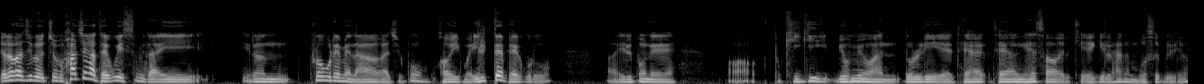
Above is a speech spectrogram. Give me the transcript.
여러 가지로 좀 화제가 되고 있습니다. 이 이런 프로그램에 나와가지고 거의 뭐 1대 100으로 어, 일본의 어, 또 기기 묘묘한 논리에 대하, 대응해서 이렇게 얘기를 하는 모습을요.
